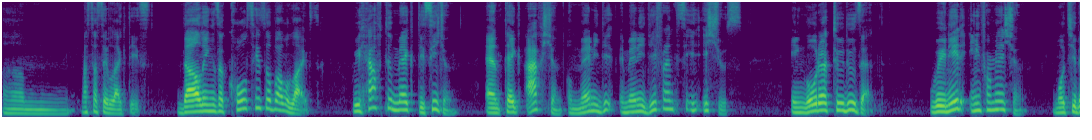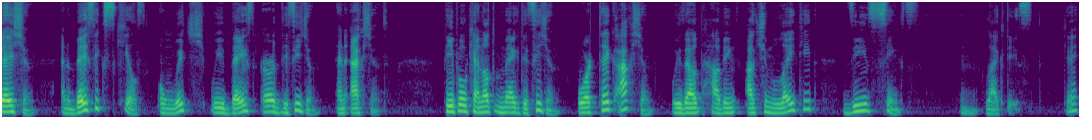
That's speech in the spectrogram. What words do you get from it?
um, Master said like this Darling, the courses of our lives, we have to make decisions and take action on many, di many different issues. In order to do that, we need information, motivation, and basic skills on which we base our decision and actions. People cannot make decisions or take action without having accumulated these things mm, like this. Okay?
